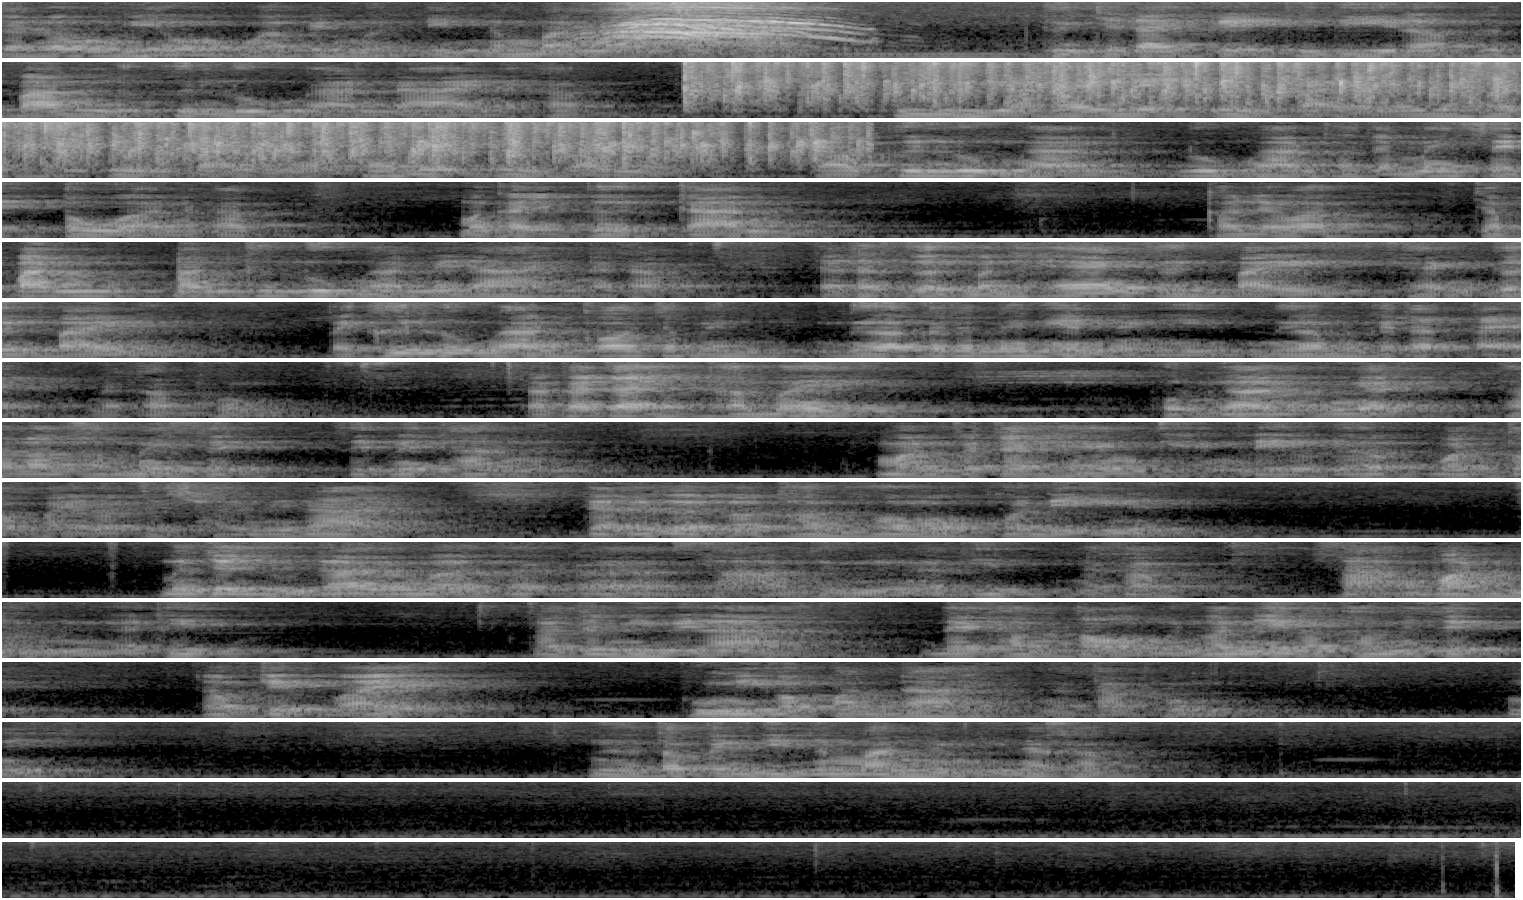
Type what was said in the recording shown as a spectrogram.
จะต้องเหนียวออกมาเป็นเหมือนดินน้ำมันนะครับถึงจะได้เกรดที่ดีแล้วไปปั้นหรือขึ้นรูปงานได้นะครับ คืออย่าให้เละเกินไปแล้วอย่าให้แข็งเกินไปนะถ้าเละเกินไปเนี่ยเราขึ้นรูปงานรูปงานเขาจะไม่เซ็ตตัวนะครับ มันก็จะเกิดการเขาเรียกว่าจะปั้นปั้นขึ้นรูปงานไม่ได้นะครับ แต่ถ้าเกิดมันแห้งเกินไปแข็งเกินไปเนี่ย ไปขึ้นรูปงานก็จะเป็นเนื้อก็จะไม่เนียนอย่างนี้ เนื้อมันก็จะแตกนะครับผมแล้วก็จะทำให้ผลงานตรงเนี้ยถ้าเราทำไม่เสร็จเสร็จไม่ทัน มันก็จะแห้งแข็งเร็วแล้ววันต่อไปเราจะใช้ไม่ได้ แต่ถ้าเกิดเราทำพอเหมาะพอดีเนี่ยมันจะอยู่ได้ประมาณสักสามถึงหนึ่งอาทิตย์นะครับสามวันถึงหนึ่งอาทิตย์ เราจะมีเวลาได้ทำต่อเหมือนวันนี้เราทำไม่เสร็จ เราเก็บไว้พรุ่งนี้ก็ปั้นได้นะครับผมนี่เนื้อต้องเป็นดินน้ำมันอย่างนี้นะครับ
